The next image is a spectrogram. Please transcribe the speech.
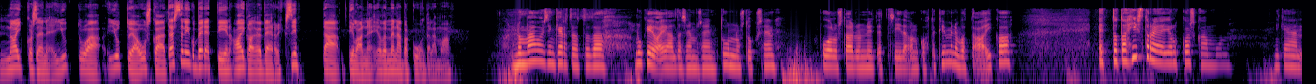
Naikkosen juttua, juttuja uskoa. Ja tässä niin kuin vedettiin aika överiksi tämä tilanne, joten mennäänpä kuuntelemaan. No mä voisin kertoa tuota lukioajalta semmoisen tunnustuksen. Puolustaudun nyt, että siitä on kohta kymmenen vuotta aikaa. Että tota, historia ei ollut koskaan mun mikään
